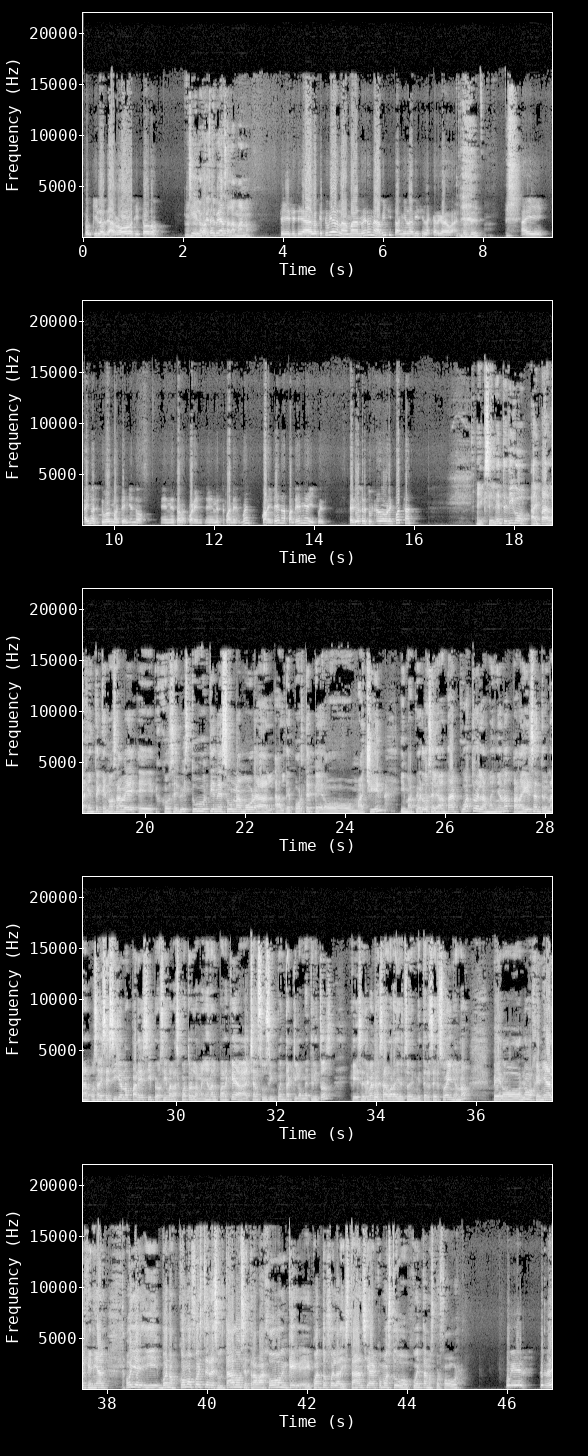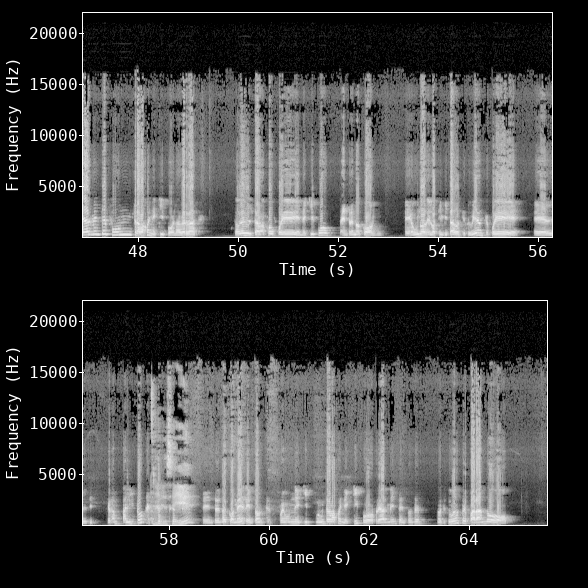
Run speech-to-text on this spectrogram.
con kilos de arroz y todo. Sí, lo que tuvieras a la mano. Sí, sí, sí, a lo que tuviera a la mano. Era una bici, también la bici la cargaba. Entonces, ahí, ahí nos estuvimos manteniendo en esta cuarentena, en esta bueno, cuarentena, pandemia, y pues se dio el resultado ahora en Cuatza. Excelente, digo, hay para la gente que no sabe, eh, José Luis, tú tienes un amor al, al, deporte, pero machín, y me acuerdo se levantaba a 4 de la mañana para irse a entrenar, o sea, ese sí yo no parece, pero se iba a las 4 de la mañana al parque a echar sus 50 kilometritos, que dices, bueno, es ahora yo estoy en mi tercer sueño, ¿no? Pero no, genial, genial. Oye, y bueno, ¿cómo fue este resultado? ¿Se trabajó? ¿En qué, eh, cuánto fue la distancia? ¿Cómo estuvo? Cuéntanos, por favor. Pues realmente fue un trabajo en equipo, la verdad. Todo el trabajo fue en equipo. Entreno con eh, uno de los invitados que tuvieron, que fue el gran palito. Eh, sí. Entreno con él, entonces fue un equipo, un trabajo en equipo realmente. Entonces nos estuvimos preparando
